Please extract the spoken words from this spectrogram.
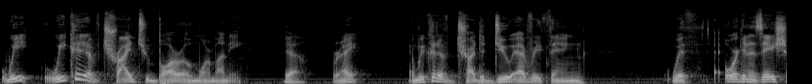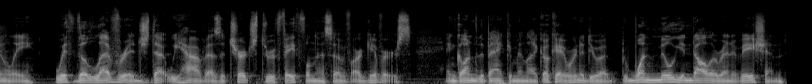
we we could have tried to borrow more money, Yeah. right? And we could have tried to do everything with organizationally with the leverage that we have as a church through faithfulness of our givers and gone to the bank and been like, okay, we're going to do a $1 million renovation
